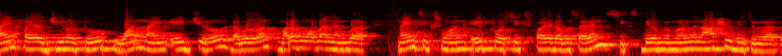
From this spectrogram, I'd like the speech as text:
nine five zero two one nine eight zero double one. మరొక mobile number nine six one eight four six five double seven six. దేవుడు మిమ్మల్ని అందరినీ ఆశీర్వదించిన గాక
